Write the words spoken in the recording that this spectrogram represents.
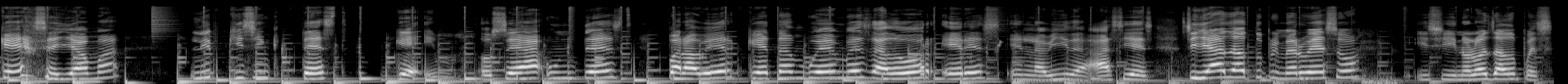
que se llama Lip Kissing Test Game. O sea, un test para ver qué tan buen besador eres en la vida. Así es. Si ya has dado tu primer beso y si no lo has dado, pues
